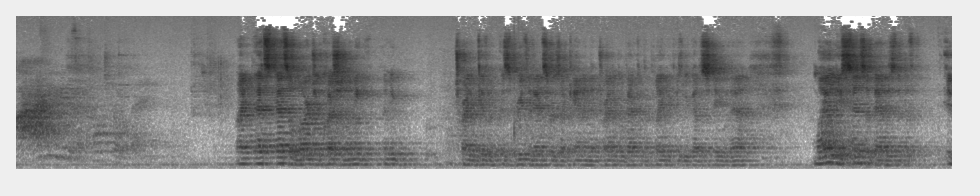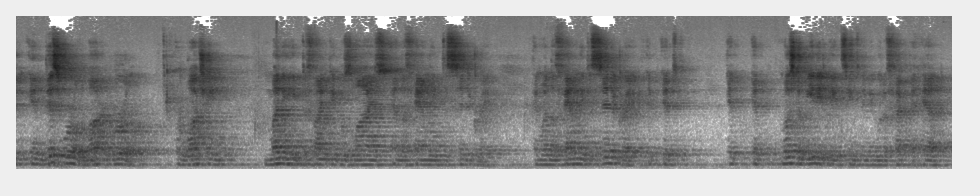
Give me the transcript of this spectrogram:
I, I figured it was a cultural thing. Like, that's, that's a larger question. Let me, let me try to give a- as brief an answer as I can and then try to go back to the play because we've got to stay with that. My only sense of that is that the, in, in this world, the modern world, we're watching money define people's lives and the family disintegrate. And when the family disintegrate, it, it, it, it most immediately, it seems to me, would affect the head.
